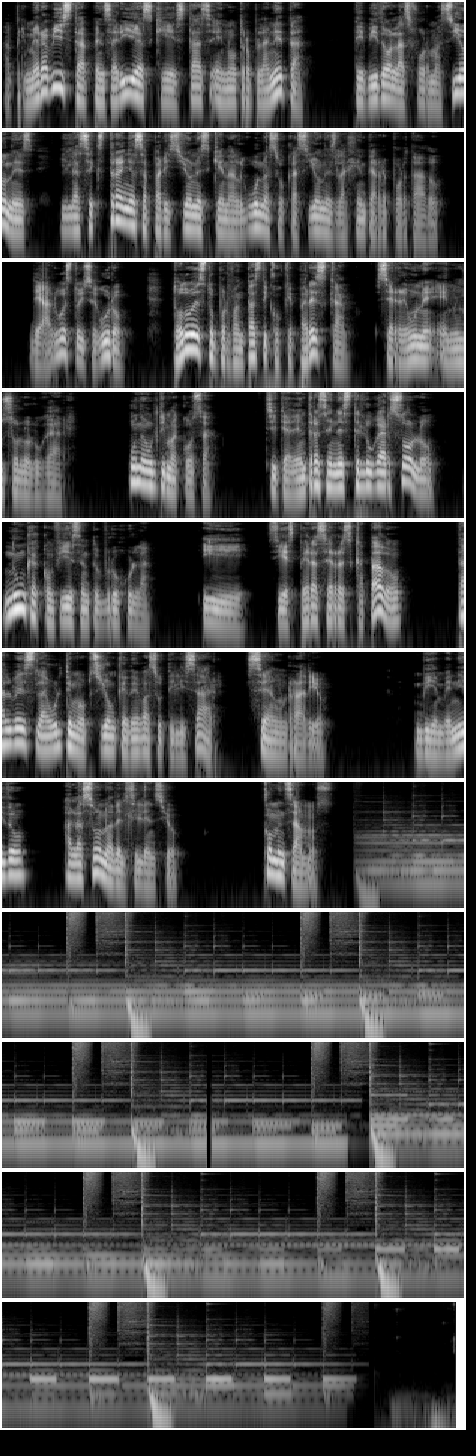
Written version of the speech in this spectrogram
A primera vista pensarías que estás en otro planeta, debido a las formaciones y las extrañas apariciones que en algunas ocasiones la gente ha reportado. De algo estoy seguro. Todo esto, por fantástico que parezca, se reúne en un solo lugar. Una última cosa. Si te adentras en este lugar solo, nunca confíes en tu brújula. Y, si esperas ser rescatado, tal vez la última opción que debas utilizar sea un radio. Bienvenido a la zona del silencio. Comenzamos.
